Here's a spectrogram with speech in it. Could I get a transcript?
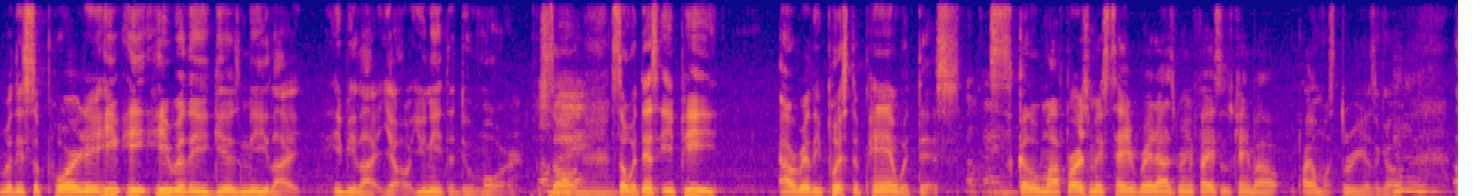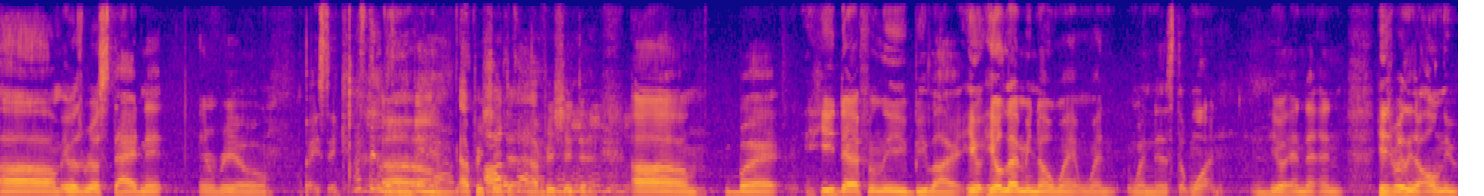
really supported it. He he he really gives me like he'd be like, yo, you need to do more. So so with this EP, I really pushed the pen with this. Okay. Because my first mixtape, Red Eyes Green Faces, came out probably almost three years ago. Um, it was real stagnant and real basic. I still listen to Ben I appreciate that. I appreciate that. Um, but he definitely be like he'll he'll let me know when when when it's the one. Mm-hmm. He'll and and he's really the only.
